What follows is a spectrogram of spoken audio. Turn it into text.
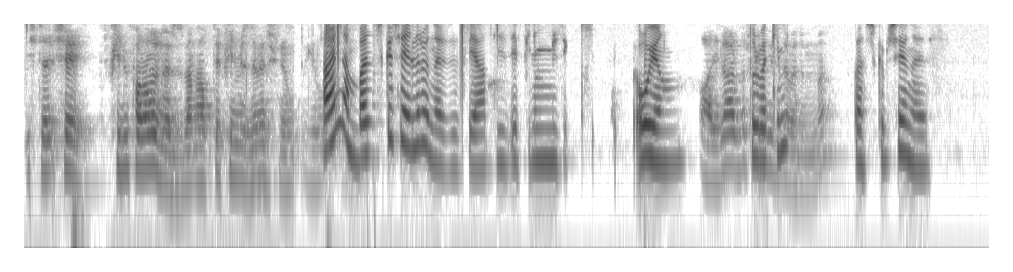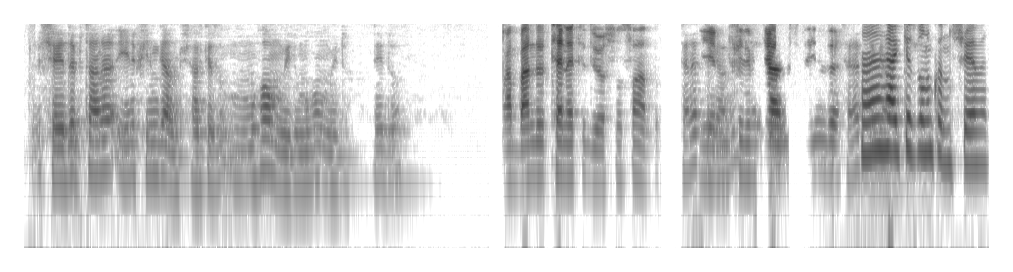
işte şey film falan öneririz. Ben haftaya film izlemeyi düşünüyorum. Yıl- Aynen başka şeyler öneririz ya. Dizi, film, müzik, oyun. Aylardır Dur film bakayım. izlemedim ben. Başka bir şey öneririz. Şeyde bir tane yeni film gelmiş. Herkes Muhan mıydı? Muhan mıydı? Neydi o? Ha, ben de Tenet'i diyorsun sandım. Tenet de Yeni gelmiş. film gelmiş deyince. Tenet de Ha, herkes onu konuşuyor evet.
